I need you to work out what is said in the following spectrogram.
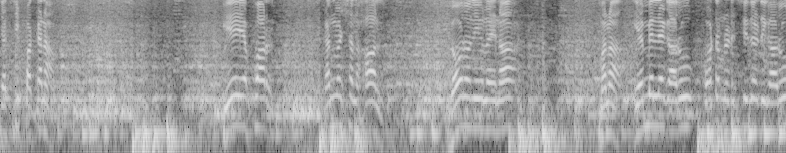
చర్చి పక్కన ఏఎఫ్ఆర్ కన్వెన్షన్ హాల్ గౌరవనీయులైన మన ఎమ్మెల్యే గారు కోటంరెడ్డి శ్రీధరెడ్డి గారు.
